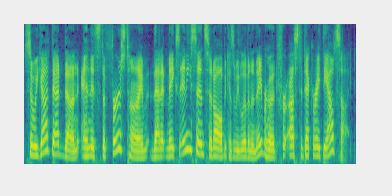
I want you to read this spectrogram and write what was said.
So we got that done, and it's the first time that it makes any sense at all because we live in a neighborhood for us to decorate the outside.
